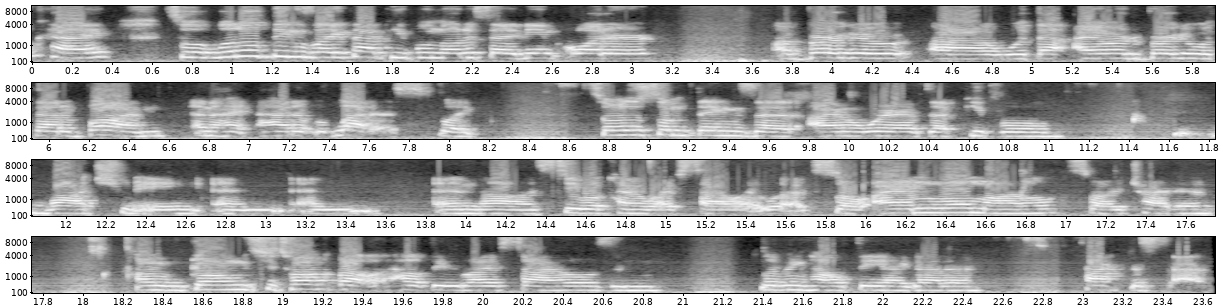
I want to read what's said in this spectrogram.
okay. So little things like that people noticed i didn't order a burger uh, without i ordered a burger without a bun and i had it with lettuce. Like so those are some things that i'm aware of that people watch me and and and uh, see what kind of lifestyle I live. So I am a role model. So I try to. I'm going to talk about healthy lifestyles and living healthy. I gotta practice that.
